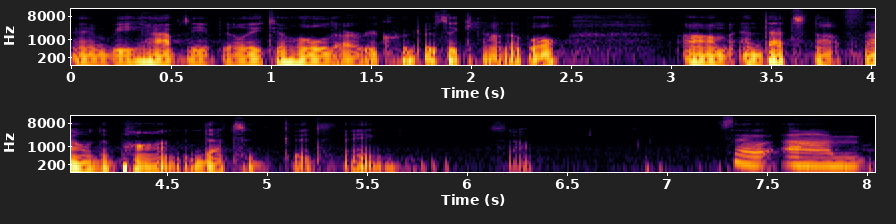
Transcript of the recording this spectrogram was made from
and we have the ability to hold our recruiters accountable. Um, and that's not frowned upon, and that's a good thing. So. Um,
